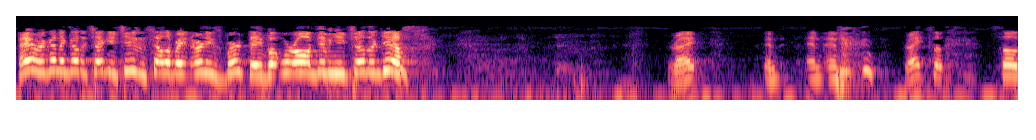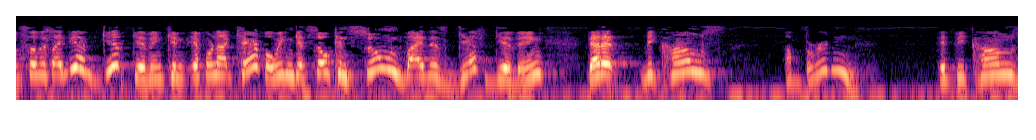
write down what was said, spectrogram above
Hey, we're going to go to Chuck E. Cheese and celebrate Ernie's birthday, but we're all giving each other gifts right? And and and right? So so so this idea of gift giving can if we're not careful, we can get so consumed by this gift giving that it becomes a burden. It becomes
